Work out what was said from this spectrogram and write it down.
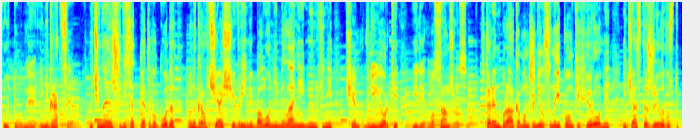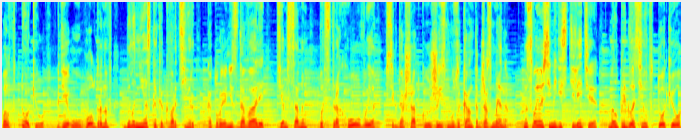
культурная иммиграция – Начиная с 1965 года он играл чаще в Риме, Болоне, Милане и Мюнхене, чем в Нью-Йорке или Лос-Анджелесе. Вторым браком он женился на японке Хироми и часто жил и выступал в Токио, где у Волдронов было несколько квартир, которые они сдавали, тем самым подстраховывая всегда шаткую жизнь музыканта-джазмена – на свое 70-летие Мел пригласил в Токио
